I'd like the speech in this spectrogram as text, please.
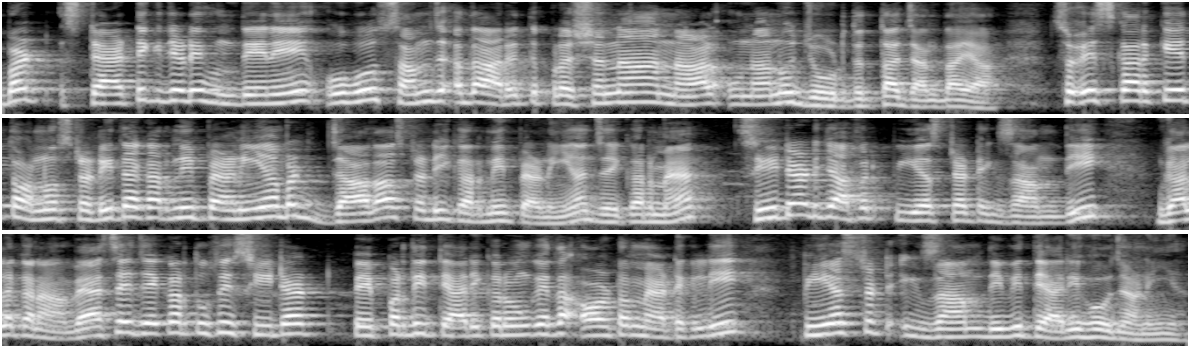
ਬਟ ਸਟੈਟਿਕ ਜਿਹੜੇ ਹੁੰਦੇ ਨੇ, ਉਹ ਸਮਝ ਆਧਾਰਿਤ ਪ੍ਰਸ਼ਨਾਂ ਨਾਲ ਉਹਨਾਂ ਨੂੰ ਜੋੜ ਦਿੱਤਾ ਜਾਂਦਾ ਆ। ਸੋ ਇਸ ਕਰਕੇ ਤੁਹਾਨੂੰ ਸਟੱਡੀ ਤਾਂ ਕਰਨੀ ਪੈਣੀ ਆ ਬਟ ਜ਼ਿਆਦਾ ਸਟੱਡੀ ਕਰਨੀ ਪੈਣੀ ਆ। ਜੇਕਰ ਮੈਂ ਸੀਟੈਟ ਜਾਂ ਫਿਰ ਪੀਐਸਟੈਟ ਐਗਜ਼ਾਮ ਦੀ ਗੱਲ ਕਰਾਂ, ਵੈਸੇ ਜੇਕਰ ਤੁਸੀਂ ਸੀਟੈਟ ਪੇਪਰ ਦੀ ਤਿਆਰੀ ਕਰੋਗੇ, ਤਾਂ ਆਟੋਮੈਟਿਕਲੀ ਪੀਐਸਟੈਟ ਐਗਜ਼ਾਮ ਦੀ ਵੀ ਤਿਆਰੀ ਹੋ ਜਾਣੀ ਆ।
